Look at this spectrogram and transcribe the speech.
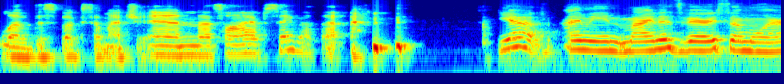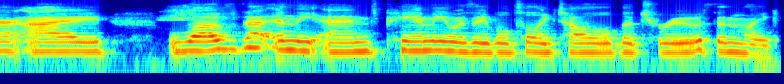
love this book so much, and that's all I have to say about that. yeah, I mean, mine is very similar. I love that in the end Pammy was able to like tell the truth and like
